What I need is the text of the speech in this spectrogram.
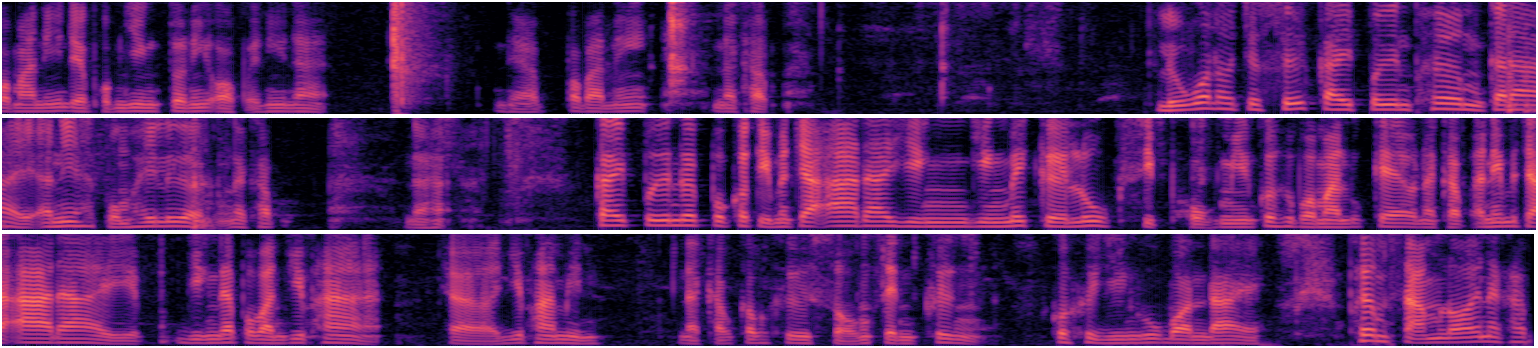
ประมาณนี้เดี๋ยวผมยิงตัวนี้ออกไปนี่นะเนี่ยประมาณนี้นะครับ หรือว่าเราจะซื้อไกลปืนเพิ่มก็ได้ อันนี้ผมให้เลือกนะครับนะฮะไกลปืนโดยปกติมันจะอ้าได้ยิง ยิงไม่เกินลูก 16 มิลก็คือประมาณลูกแก้วนะครับ อันนี้มันจะอ้าได้ยิงได้ประมาณ 25เอ่อ25 มิลนะครับ ก็คือ 2 เซนครึ่งก็คือยิงลูกบอลได้ เพิ่ม 300 นะครับ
